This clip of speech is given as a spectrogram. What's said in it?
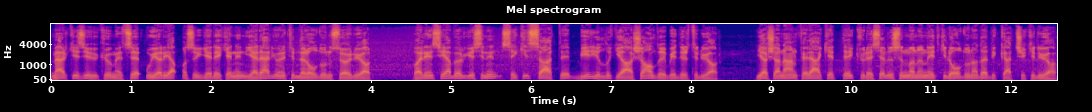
Merkezi hükümet ise uyarı yapması gerekenin yerel yönetimler olduğunu söylüyor. Valencia bölgesinin 8 saatte bir yıllık yağış aldığı belirtiliyor. Yaşanan felakette küresel ısınmanın etkili olduğuna da dikkat çekiliyor.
